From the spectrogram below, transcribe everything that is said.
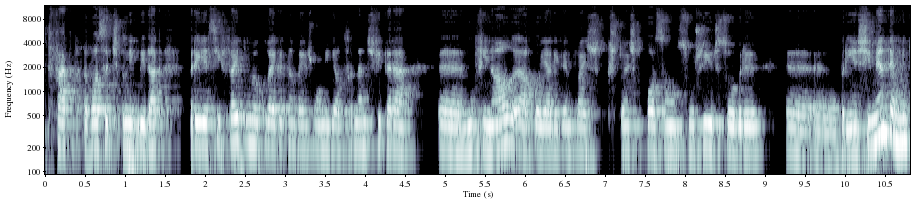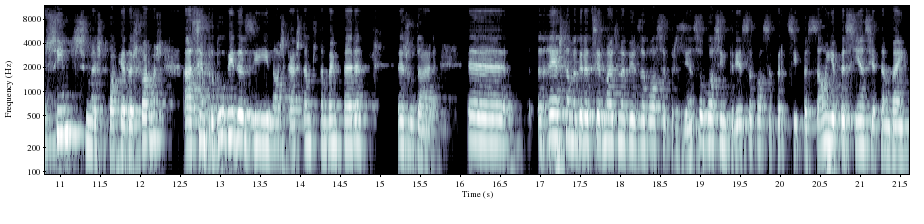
de facto, a vossa disponibilidade para esse efeito. O meu colega também, João Miguel Fernandes, ficará no final a apoiar eventuais questões que possam surgir sobre o preenchimento, é muito simples, mas de qualquer das formas há sempre dúvidas e nós cá estamos também para ajudar. Uh, Resta-me agradecer mais uma vez a vossa presença, o vosso interesse, a vossa participação e a paciência também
